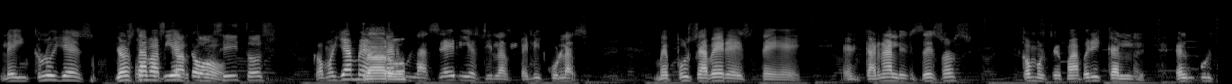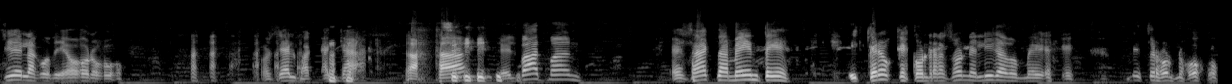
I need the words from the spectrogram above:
le incluyes. Yo estaba Unos viendo, cartoncitos. como ya me Claro. las series y las películas, me puse a ver este en canales de esos cómo se fabrica el, el murciélago de oro. o sea, el. Ajá. Sí. El Batman. Exactamente. Y creo que con razón el hígado me, me tronó.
